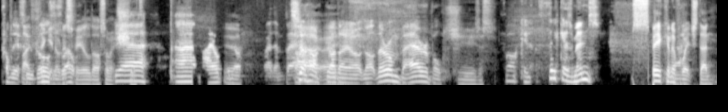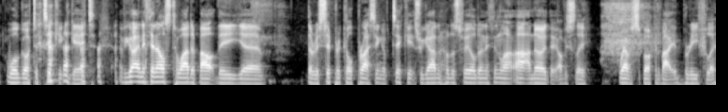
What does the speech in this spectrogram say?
probably a few Like goals frigging as well. Huddersfield or something. Yeah, um, I hope Yeah. yeah. by them. But Oh Aye, God, aye. I hope not. They're unbearable. Jesus. fucking thick as mince. Speaking of which, then we'll go to Ticketgate. Have you got anything else to add about the uh, the reciprocal pricing of tickets regarding Huddersfield or anything like that? I know that obviously we have spoken about it briefly,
